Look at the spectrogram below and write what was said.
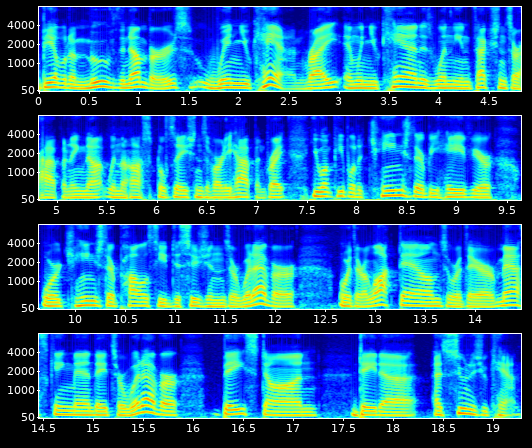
be able to move the numbers when you can, right? And when you can is when the infections are happening, not when the hospitalizations have already happened, right? You want people to change their behavior or change their policy decisions or whatever, or their lockdowns or their masking mandates or whatever based on data as soon as you can,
